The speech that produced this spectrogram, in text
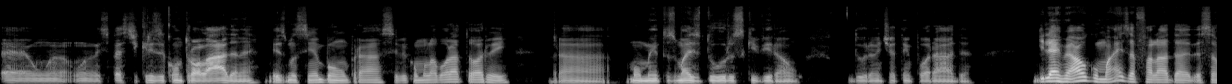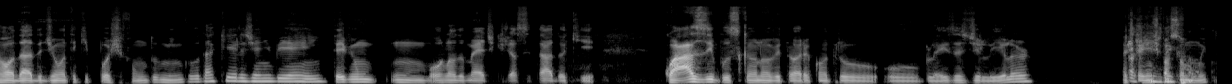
é uma, uma espécie de crise controlada, né? Mesmo assim é bom para servir como laboratório aí para momentos mais duros que virão durante a temporada. Guilherme, algo mais a falar da, dessa rodada de ontem que, poxa, foi um domingo daqueles de NBA, hein? Teve um, um Orlando Magic já citado aqui, quase buscando uma vitória contra o, o Blazers de Lillard. Acho, Acho que a gente passou muito,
